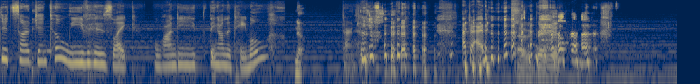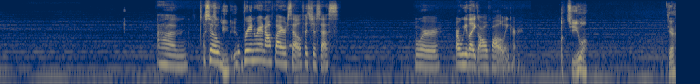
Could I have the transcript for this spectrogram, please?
Did Sargento leave his like wandy thing on the table? No. Darn. I tried. That would be pretty good. um so What do do? Bryn ran off by herself, it's just us. Or are we like all following her? Up to you all. yeah.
